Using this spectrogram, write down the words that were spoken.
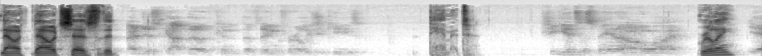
Now it now it says that. I just got the, the thing for Alicia Keys. Damn it! She gets us, man. I don't know why. Really? Yeah.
